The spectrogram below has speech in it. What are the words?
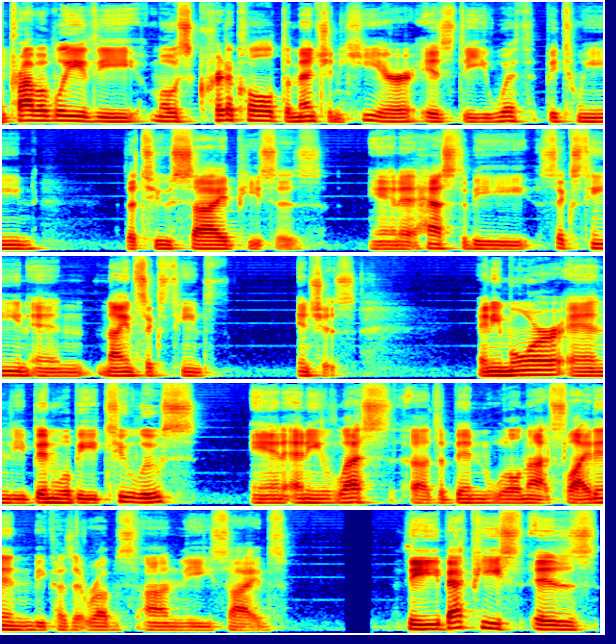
And probably the most critical dimension here is the width between the two side pieces, and it has to be 16 and 9 16th inches. Any more, and the bin will be too loose, and any less, uh, the bin will not slide in because it rubs on the sides. The back piece is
